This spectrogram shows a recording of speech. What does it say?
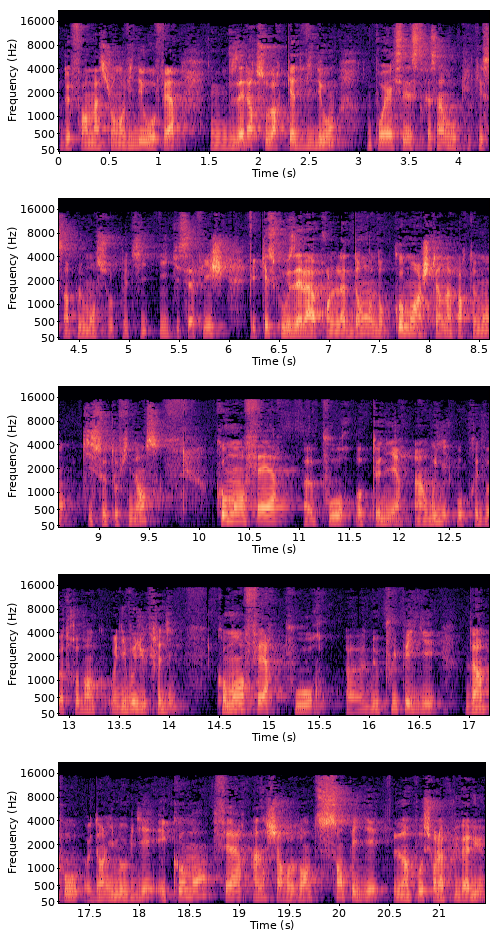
de formation en vidéo offerte. Donc, vous allez recevoir quatre vidéos. Donc, pour y accéder, c'est très simple. Vous cliquez simplement sur le petit i qui s'affiche. Et qu'est-ce que vous allez apprendre là-dedans? Donc, comment acheter un appartement qui se finance Comment faire euh, pour obtenir un oui auprès de votre banque au niveau du crédit? Comment faire pour euh, ne plus payer d'impôts dans l'immobilier et comment faire un achat-revente sans payer l'impôt sur la plus-value?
